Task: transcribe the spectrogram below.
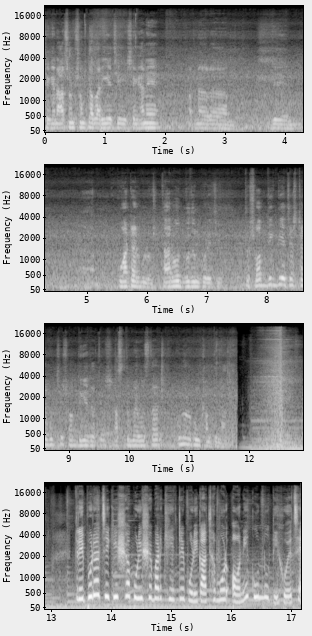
সেখানে আসন সংখ্যা বাড়িয়েছি। সেখানে আপনার যে কোয়ার্টারগুলো তারও উদ্বোধন করেছি। তো সব দিক দিয়ে চেষ্টা করছি, সব দিকে যাতে স্বাস্থ্য ব্যবস্থার কোনো রকম খামতি না থাকে। ত্রিপুরা চিকিৎসা পরিষেবার ক্ষেত্রে পরিকাঠামোর অনেক উন্নতি হয়েছে।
